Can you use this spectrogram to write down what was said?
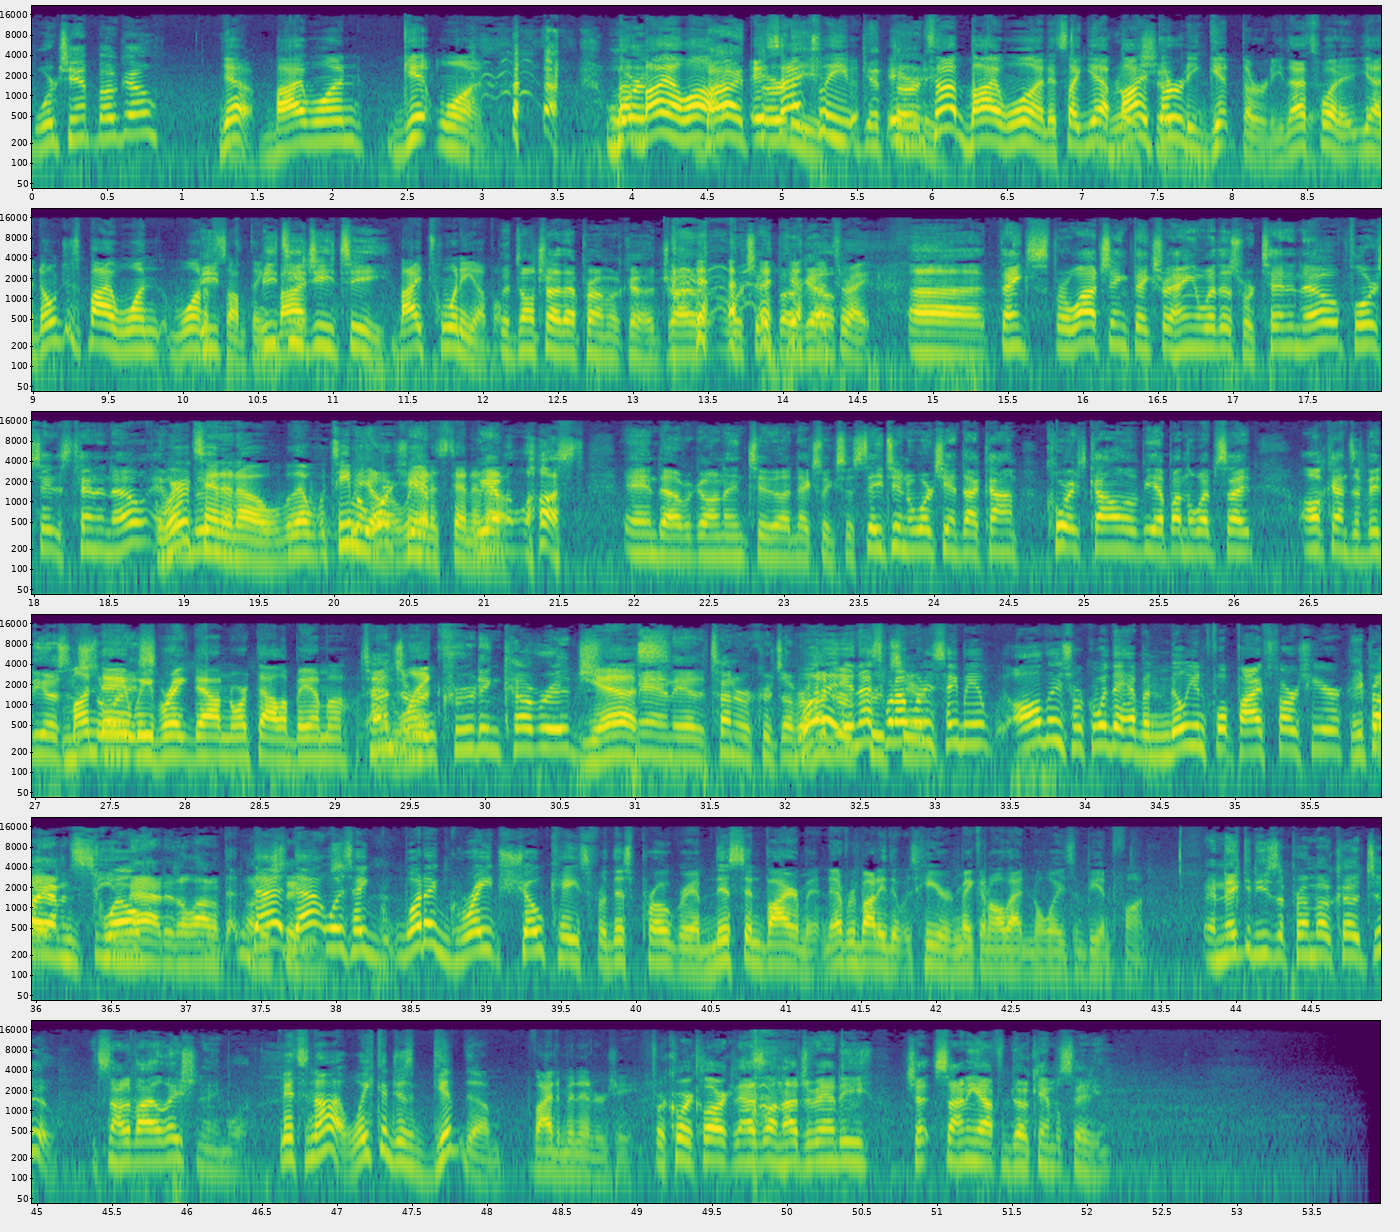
Warchant BOGO. Yeah, buy one, get one. But buy a lot. buy it's actually it's not buy one. It's like yeah, It really buy thirty, be. get thirty. That's what it. Yeah, don't just buy one one B- of something. Buy- BTGT. Buy, twenty of them. But don't try that promo code. Try Warchant BOGO. Yeah, that's right. Uh, thanks for watching. Thanks for hanging with us. We're 10 and 0. Florida State is 10 and 0. and We're ten and zero. The team We at are. War Chant is ten and zero. We haven't lost, and uh, we're going into uh, next week. So stay tuned to warchant.com. Corey's column will be up on the website. All kinds of videos. And Monday stories. we break down North Alabama. tons of length. recruiting coverage. Yes. man, they had a ton of recruits over What and that's what I want to say, man. All these recruits, they have a million foot five stars here. They probably haven't seen that at a lot of other that. That was a what a great showcase for this program, this environment, and everybody that was here and making all that noise and being fun. And they can use the promo code too. It's not a violation anymore. It's not. We could just give them vitamin energy. For Corey Clark and Aslan Hajavandi, signing out from Doak Campbell Stadium.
